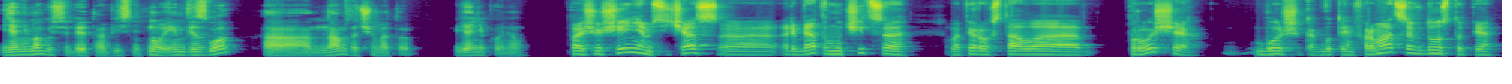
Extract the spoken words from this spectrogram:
Я не могу себе это объяснить. Ну, им везло, а нам зачем это? Я не понял. По ощущениям, сейчас э, ребятам учиться, во-первых, стало проще, больше как будто информации в доступе.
